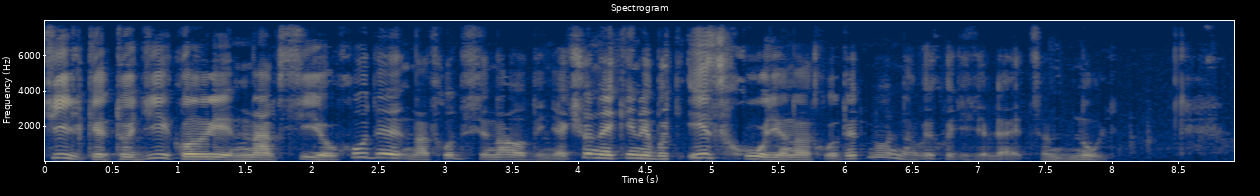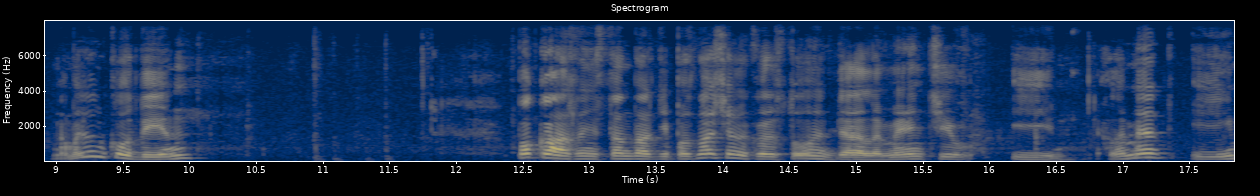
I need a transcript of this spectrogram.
тільки тоді, коли на всі його входи надходить сигнал 1. Якщо на який-небудь із входів надходить 0, на виході з'являється 0. На малюнку 1 показані стандартні позначення використовувані для елементів І. Елемент І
